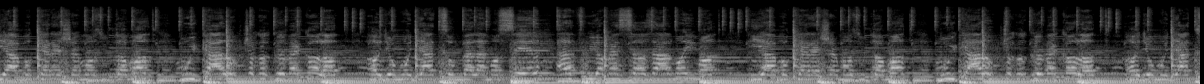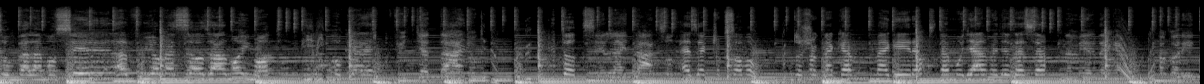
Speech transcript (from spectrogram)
Hiába keresem az utamat, bujkálok csak a kövek alatt. Hagyom, hogy játszom velem a szél, elfújja messze az álmaimat. Hiába keresem az utamat, bujkálok csak a kövek alatt. Hagyom, hogy játszom velem a szél, elfújja messze az álmaimat. Hiába keres füttyet tányok Tudod, széllej táncot, ezek csak szavak Fontosak nekem, megéreztem, hogy elmegy az eszem. Nem érdekel, takarít,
